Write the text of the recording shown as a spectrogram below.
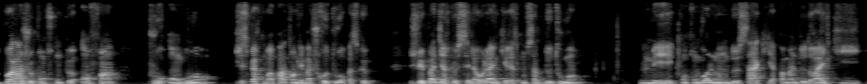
Voilà, je pense qu'on peut enfin, pour Hambourg, j'espère qu'on va pas attendre les matchs retour parce que je vais pas dire que c'est la O-line qui est responsable de tout, hein, mais quand on voit le nombre de sacs, il y a pas mal de drives qui,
